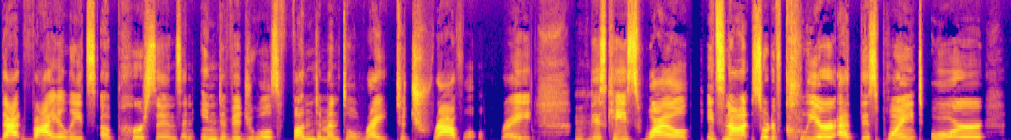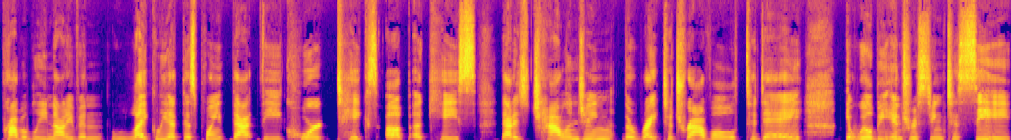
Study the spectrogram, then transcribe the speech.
that violates a person's, an individual's fundamental right to travel, right? Mhm. This case, while it's not sort of clear at this point, or probably not even likely at this point, that the court takes up a case that is challenging the right to travel today, it will be interesting to see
